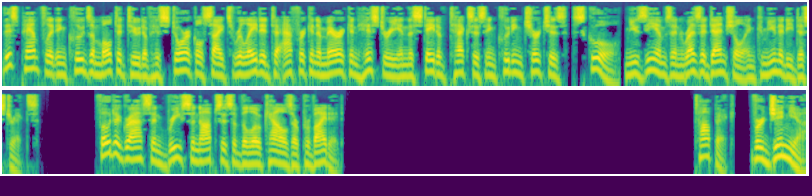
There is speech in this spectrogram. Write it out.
This pamphlet includes a multitude of historical sites related to African American history in the state of Texas including churches, school, museums and residential and community districts. Photographs and brief synopsis of the locales are provided. Virginia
